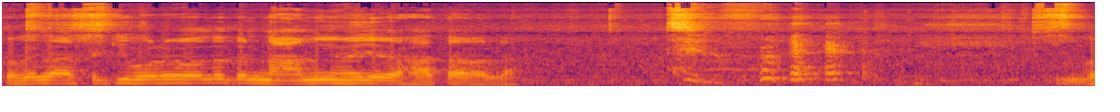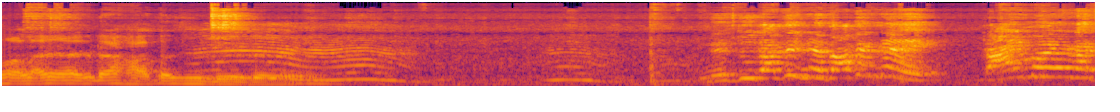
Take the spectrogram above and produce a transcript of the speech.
তোকে লাস্টে কি বলবে বলতো? তোর নামই হয়ে যাবে হাতাওয়ালা। গলায় একটা হাতা ঝুলিয়ে দেবে। নে তুই তাতে নে তাতে নে। টাইম হয়ে গেছে।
